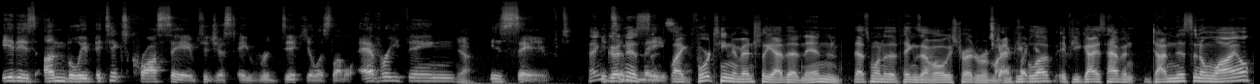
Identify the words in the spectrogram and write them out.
It is unbelievable. It takes cross save to just a ridiculous level. Everything Yeah. is saved. Thank It's goodness, amazing. like 14 eventually added that in, and that's one of the things I've always tried to remind people of. If you guys haven't done this in a while,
